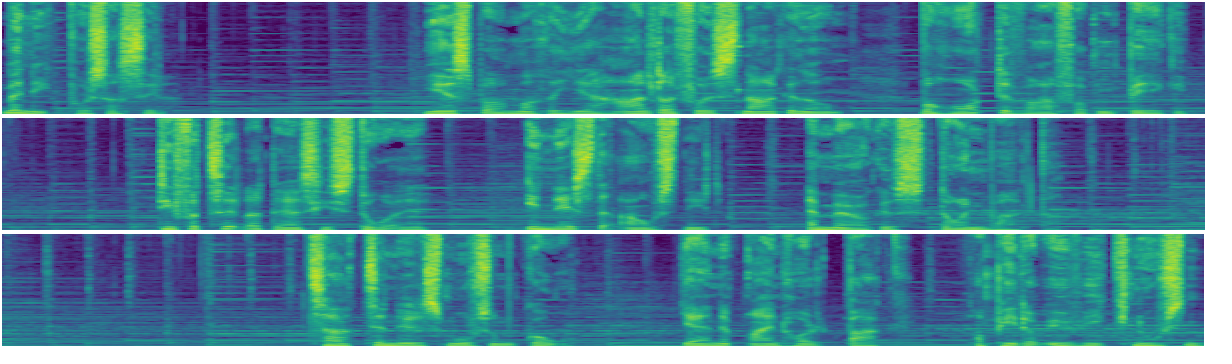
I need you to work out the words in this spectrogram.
men ikke på sig selv. Jesper og Maria har aldrig fået snakket om, hvor hårdt det var for dem begge. De fortæller deres historie i næste afsnit af Mørkets Døgnvagter. Tak til Niels Mosumgaard, Janne Breinholt Bak og Peter Øvig Knudsen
